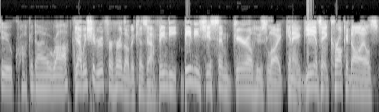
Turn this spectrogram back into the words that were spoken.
to Crocodile Rock. Yeah, we should root for her though because Bindi Bindi's just some girl who's like, you know, yeah, say crocodiles.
